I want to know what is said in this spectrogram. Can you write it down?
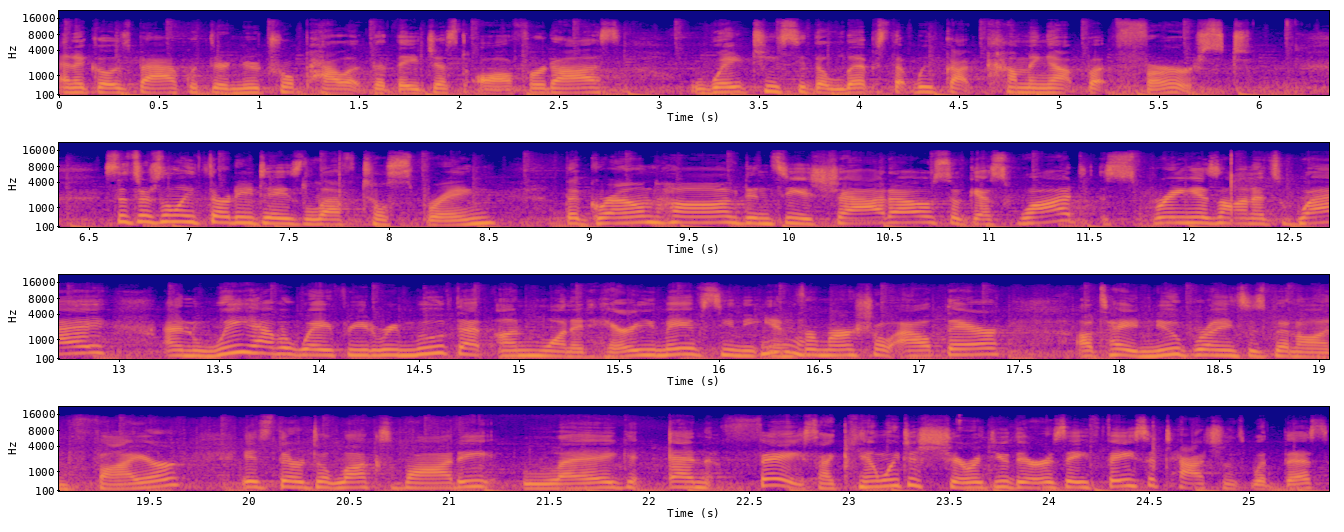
and it goes back with their neutral palette that they just offered us. Wait to see the lips that we've got coming up, but first, since there's only 30 days left till spring, the groundhog didn't see a shadow, so guess what? Spring is on its way, and we have a way for you to remove that unwanted hair. You may have seen the hmm. infomercial out there. I'll tell you, New Brilliance has been on fire. It's their deluxe body, leg, and face. I can't wait to share with you. There is a face attachment with this.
